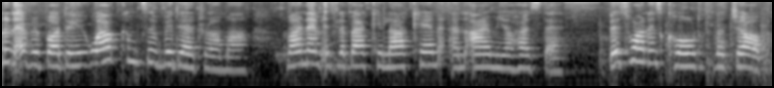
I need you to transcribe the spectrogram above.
morning, everybody. Welcome to Video Drama. My name is Labaki Larkin, and I'm your hostess. This one is called The Job.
